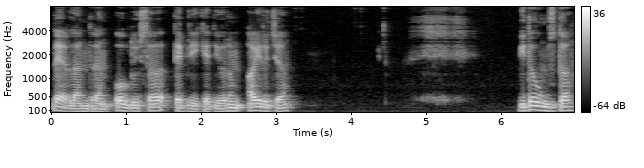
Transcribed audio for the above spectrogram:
Değerlendiren olduysa tebrik ediyorum. Ayrıca videomuzda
